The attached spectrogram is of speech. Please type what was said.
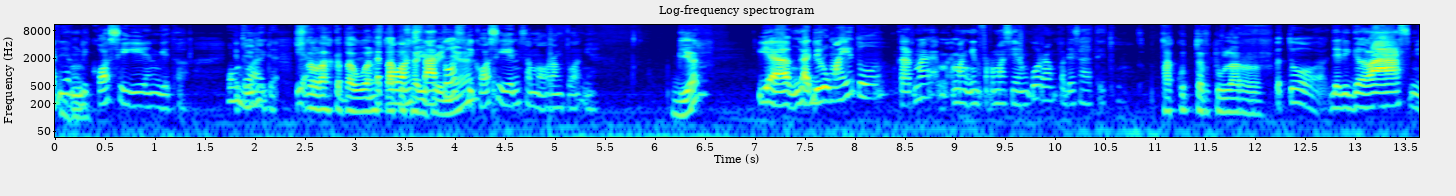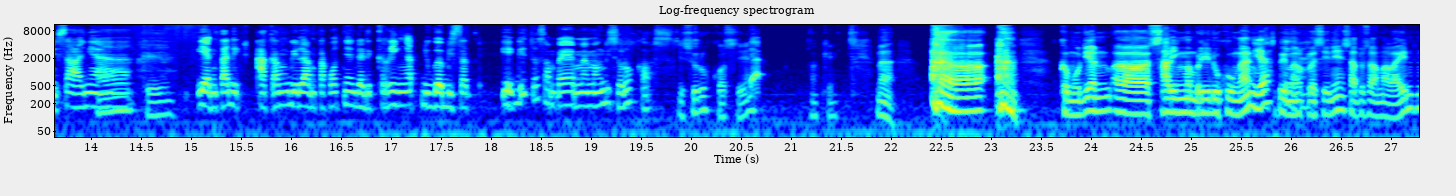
Ada yang dikosin gitu. Oh itu jadi ada. Ya. setelah ketahuan, ketahuan status status HIV-nya dikosin sama orang tuanya. Biar? Ya nggak di rumah itu karena emang informasi yang kurang pada saat itu. Takut tertular. Betul. Jadi gelas misalnya. Oke. Yang tadi akang bilang takutnya dari keringat juga bisa ya gitu sampai memang disuruh kos. Disuruh kos ya? Ya. oke. Nah kemudian eh, saling memberi dukungan ya female Ya. plus ini satu sama lain.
